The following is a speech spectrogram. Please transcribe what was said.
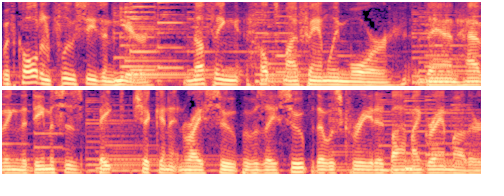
With cold and flu season here, nothing helps my family more than having the Demos's baked chicken and rice soup. It was a soup that was created by my grandmother,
